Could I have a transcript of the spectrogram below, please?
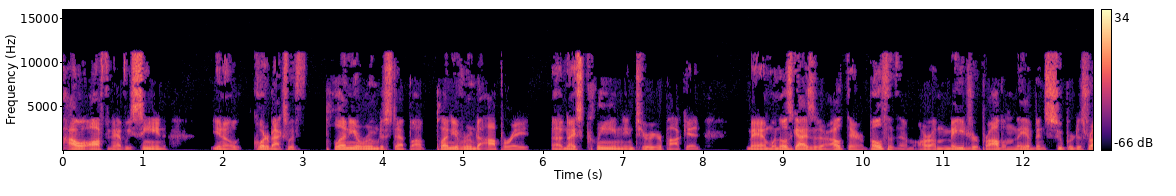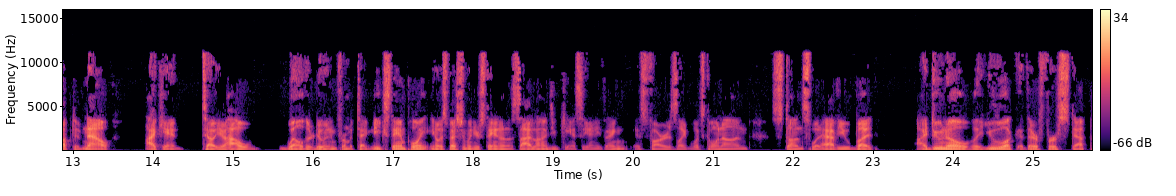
how often have we seen, you know, quarterbacks with plenty of room to step up, plenty of room to operate, a nice clean interior pocket? man, when those guys are out there, both of them are a major problem. They have been super disruptive. Now, I can't tell you how well they're doing from a technique standpoint, you know, especially when you're standing on the sidelines, you can't see anything as far as like what's going on, stunts, what have you. But I do know that you look at their first step,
